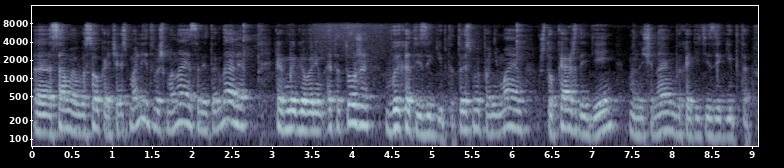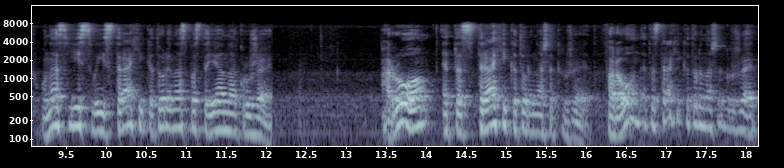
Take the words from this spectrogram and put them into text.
э, самая высокая часть молитвы, шманайсер и так далее, как мы говорим, это тоже выход из Египта. То есть мы понимаем, что каждый день мы начинаем выходить из Египта. У нас есть свои страхи, которые нас постоянно окружают. Паро – это страхи, которые нас окружают. Фараон – это страхи, которые нас окружают.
